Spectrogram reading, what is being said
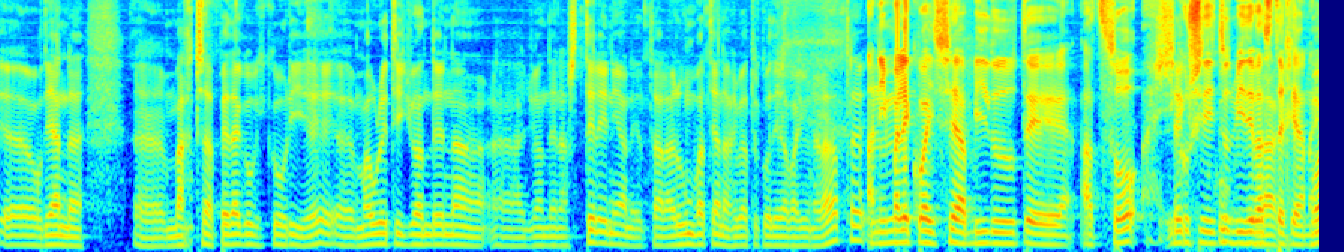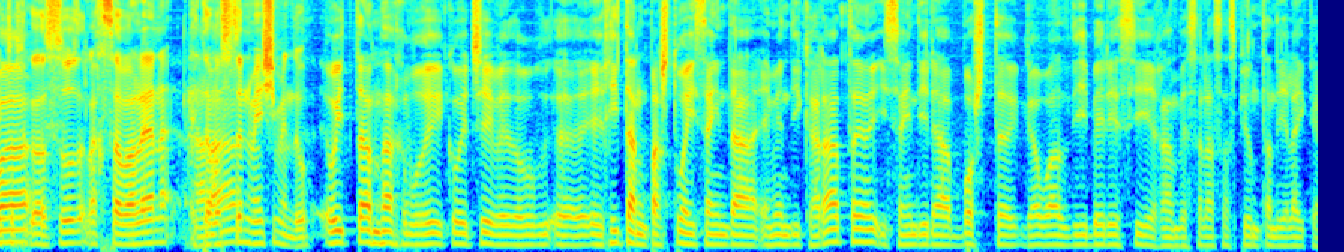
ordean, uh, martxa pedagogiko hori, eh? mauletik joan dena, joan dena astelenean eta larun batean arribatuko dira bai unarat. Animaleko aizea bildu dute atzo, ikusi ditut bide baztegean, haituko zu, lagzabalen, eta bazten mehizimendu. Oita mar borriko etxe, edo, erritan pastua izain da emendikarat, izain dira bost gaualdi berezi, eran bezala zazpiontan dielaik,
